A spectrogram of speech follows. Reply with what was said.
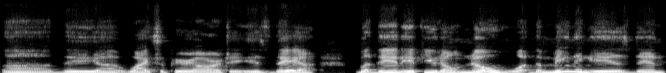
the white superiority is there but then if you don't know what the meaning is, then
